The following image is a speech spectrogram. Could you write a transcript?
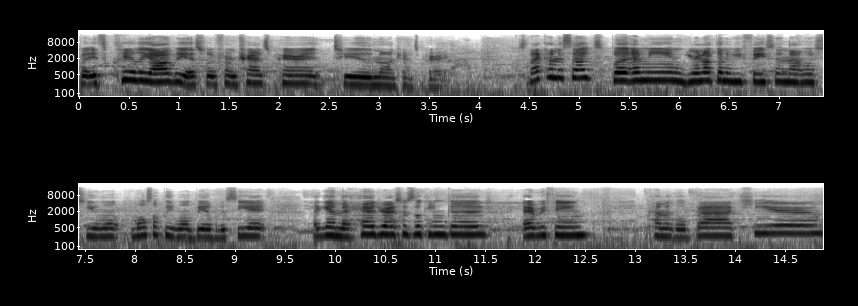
But it's clearly obvious from transparent to non-transparent. So that kind of sucks, but I mean, you're not going to be facing that much, so you won't, most likely won't be able to see it. Again, the headdress is looking good. Everything kind of go back here.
